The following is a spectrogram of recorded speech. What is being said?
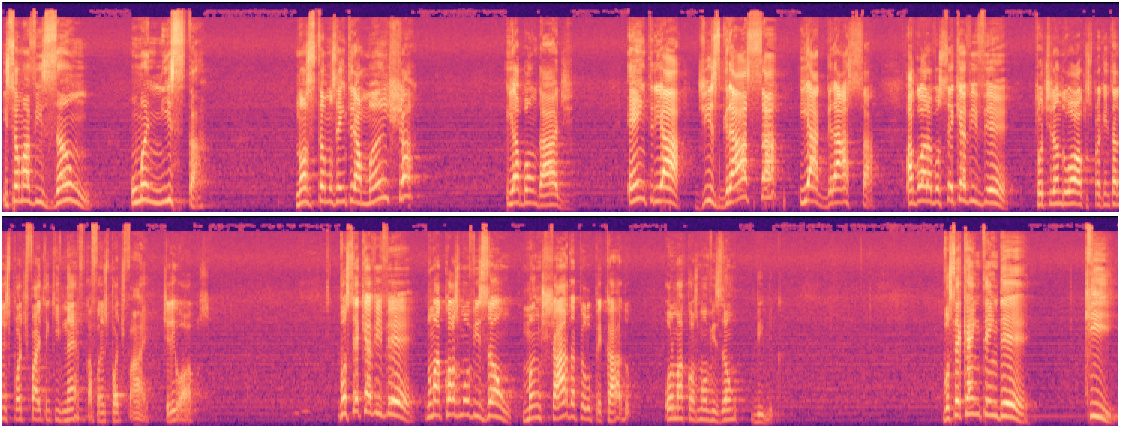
Isso é uma visão humanista. Nós estamos entre a mancha e a bondade, entre a desgraça e a graça. Agora, você quer viver. Estou tirando o óculos, para quem está no Spotify tem que né, ficar falando Spotify. Tirei o óculos. Você quer viver numa cosmovisão manchada pelo pecado ou numa cosmovisão bíblica? Você quer entender que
